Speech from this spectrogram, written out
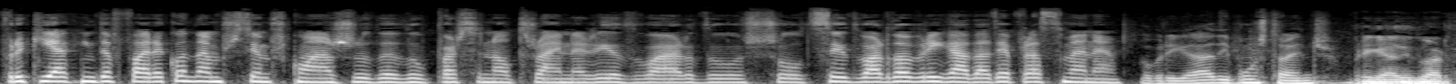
Por aqui à quinta-feira contamos sempre com a ajuda do personal trainer Eduardo Schultz. Eduardo, obrigado. Até para a semana. Obrigado e bons treinos. Obrigado, Eduardo.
